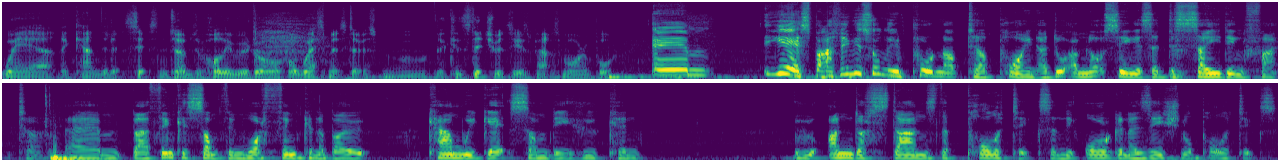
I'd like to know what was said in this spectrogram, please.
where the candidate sits in terms of Holyrood or, or Westminster? It's, mm, the constituency is perhaps more important. Um, yes, but I think it's only important up to a point. I don't. I'm not saying it's a deciding factor, um, but I think it's something worth thinking about. Can we get somebody who can, who understands the politics and the organisational politics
